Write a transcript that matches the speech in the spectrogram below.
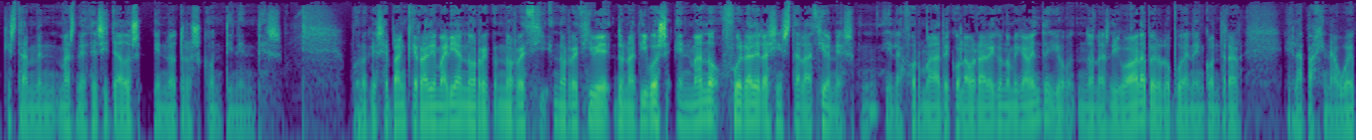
que están más necesitados en otros continentes. Bueno, que sepan que Radio María no, no, reci no, recibe donativos en mano fuera de las instalaciones. Y la forma de colaborar económicamente, yo no las digo ahora, pero lo pueden encontrar en la página web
